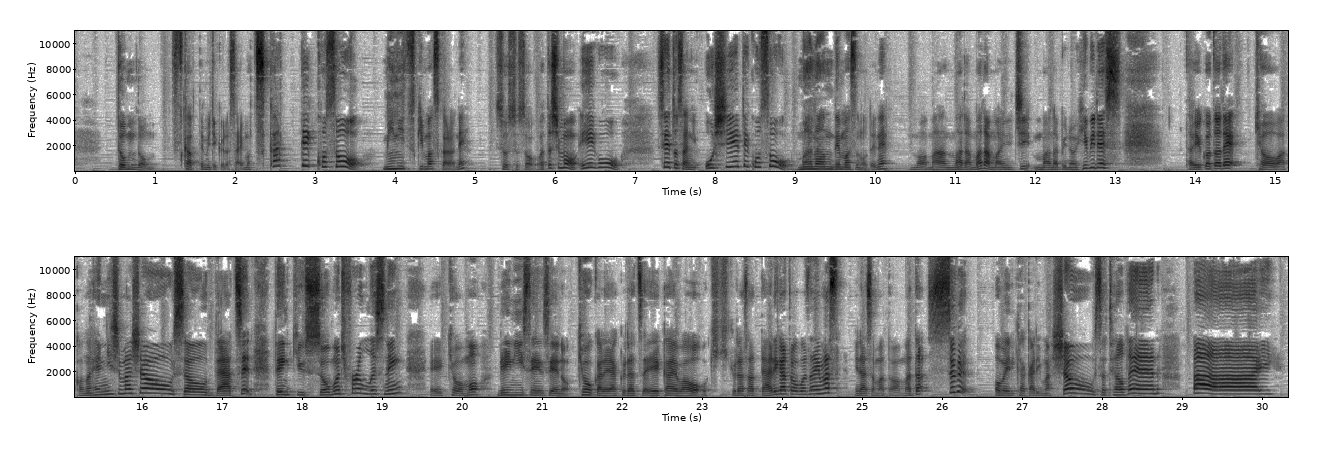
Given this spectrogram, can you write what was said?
どんどん使ってみてください。もう使ってこそ身につきますからね。そうそうそう。私も英語を生徒さんに教えてこそ学んでますのでね。まあまあ、まだまだ毎日学びの日々です。ということで、今日はこの辺にしましょう。So that's it. Thank you so much for listening. えー今日もレイニー先生の今日から役立つ英会話をお聞きくださってありがとうございます。皆様とはまたすぐお目にかかりましょう。So till then, bye!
